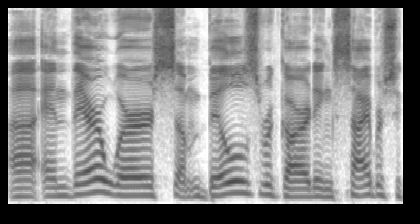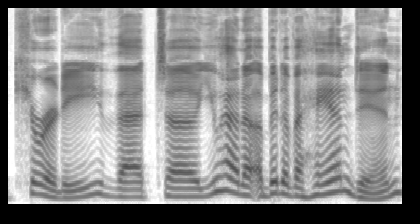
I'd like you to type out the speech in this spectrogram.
uh, and there were some bills regarding cybersecurity that uh, you had a, a bit of a hand in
